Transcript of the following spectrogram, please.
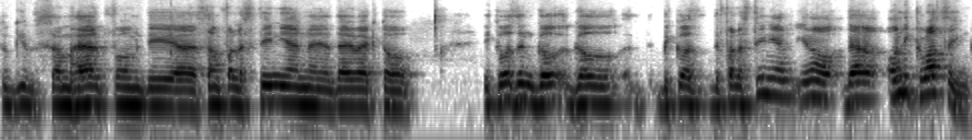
to give some help from the uh, some Palestinian uh, director. It wasn't go go because the Palestinian, you know, they are only crossing.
